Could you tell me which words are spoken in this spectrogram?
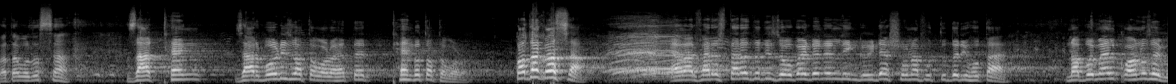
কথা বোঝা যার ঠ্যাং যার বডি যত বড় হাতের ঠ্যাংও তত বড়। কথা কসা এবার ফেরেস্তারা যদি জো বাইডেনের লিঙ্গ এটা সোনা পুত্তুদরি হতা। নব্বই মাইল কনও যাইব?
